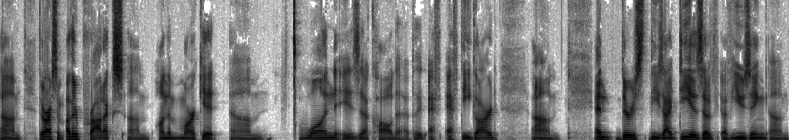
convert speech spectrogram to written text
Um, there are some other products um, on the market. Um, one is uh, called uh, F- FDgard. Um, and there's these ideas of, of using um,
